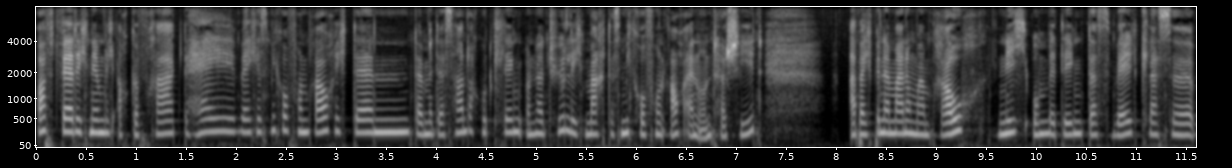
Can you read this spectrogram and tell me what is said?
Oft werde ich nämlich auch gefragt, hey, welches Mikrofon brauche ich denn, damit der Sound auch gut klingt? Und natürlich macht das Mikrofon auch einen Unterschied. Aber ich bin der Meinung, man braucht nicht unbedingt das Weltklasse,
